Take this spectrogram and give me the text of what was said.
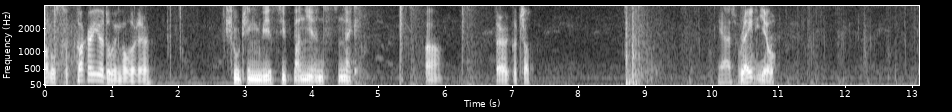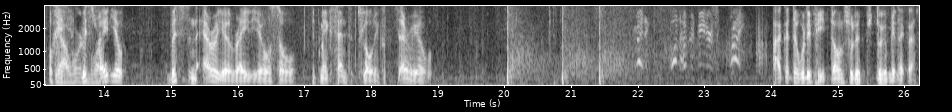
What the fuck are you doing over there? Shooting VC Bunny and Snack. Ah, very good shot. Yeah, that's what Radio. Okay, Yeah, we're this blow radio, this is an aerial radio, so it makes sense it's floating 'cause it's aerial. Medic, 100 meters right. I got the Willy Pete, don't shoot it, look at me like that.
